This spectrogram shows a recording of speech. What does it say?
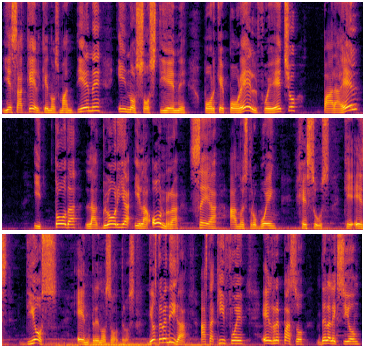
y es aquel que nos mantiene y nos sostiene, porque por Él fue hecho, para Él, y toda la gloria y la honra sea a nuestro buen Jesús, que es Dios entre nosotros. Dios te bendiga. Hasta aquí fue el repaso de la lección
